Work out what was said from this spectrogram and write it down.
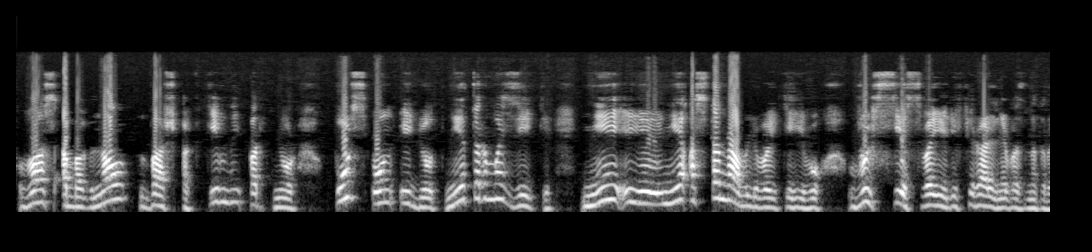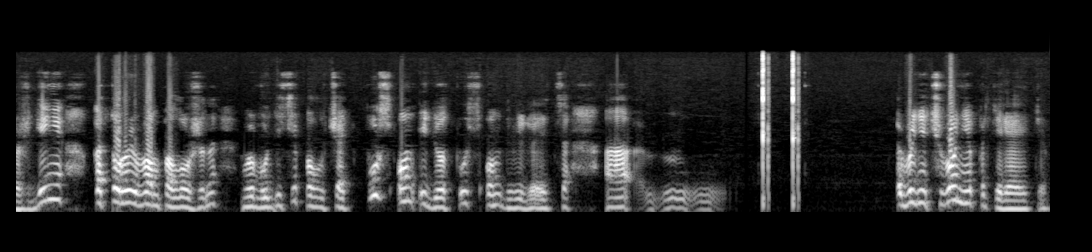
вас обогнал ваш активный партнер. Пусть он идет. Не тормозите, не, э, не останавливайте его. Вы все свои реферальные вознаграждения, которые вам положены, вы будете получать. Пусть он идет, пусть он двигается. А, вы ничего не потеряете.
